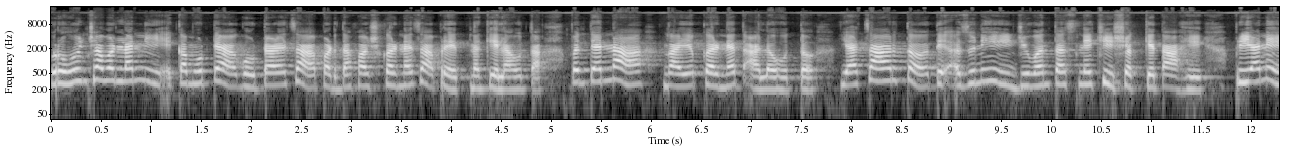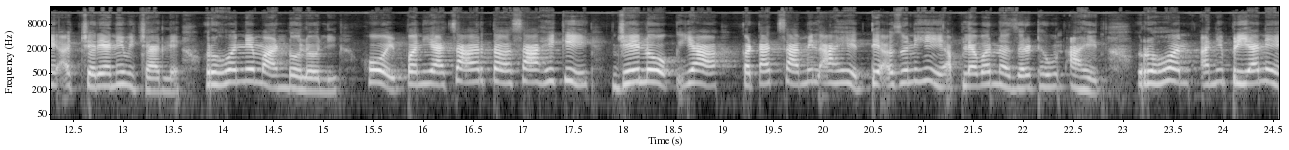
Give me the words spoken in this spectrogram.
रोहनच्या वडिलांनी एका मोठ्या घोटाळ्याचा पर्दाफाश करण्याचा प्रयत्न केला होता पण त्यांना गायब करण्यात आलं होतं. याचा अर्थ ते अजूनही जिवंत असण्याची शक्यता आहे प्रियाने आश्चर्याने विचारले. रोहनने मान डोलवली. होय पण याचा अर्थ असा आहे की जे लोक या कटात सामील आहेत ते अजूनही आपल्यावर नजर ठेवून आहेत. रोहन आणि प्रियाने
